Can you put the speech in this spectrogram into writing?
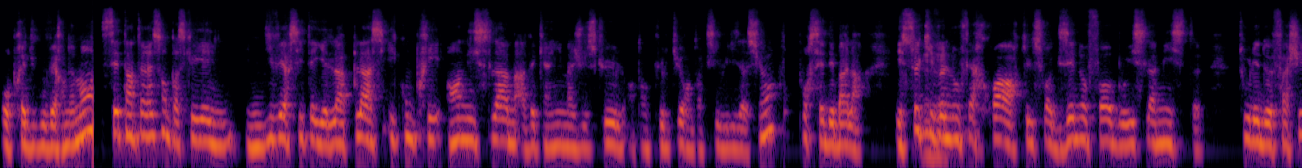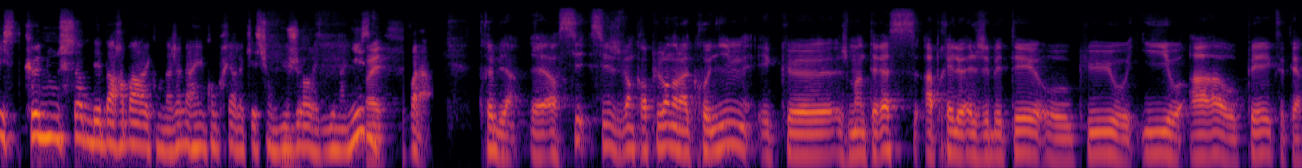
auprès du gouvernement. C'est intéressant parce qu'il y a une, diversité, il y a de la place, y compris en islam, avec un i majuscule, en tant que culture, en tant que civilisation, pour ces débats-là. Et ceux qui mhm. veulent nous faire croire qu'ils soient xénophobes ou islamistes, tous les deux fascistes, que nous sommes des barbares et qu'on n'a jamais rien compris à la question du genre et de l'humanisme, voilà. Très bien. alors, si, si, je vais encore plus loin dans l'acronyme et que je m'intéresse après le LGBT au Q, au I, au A, au P, etc.,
